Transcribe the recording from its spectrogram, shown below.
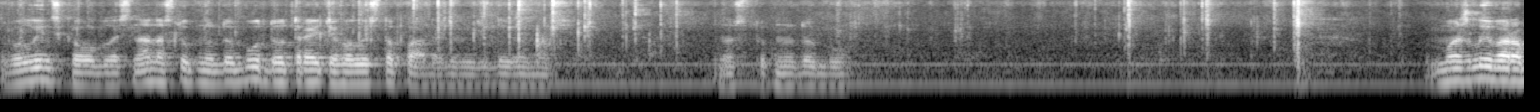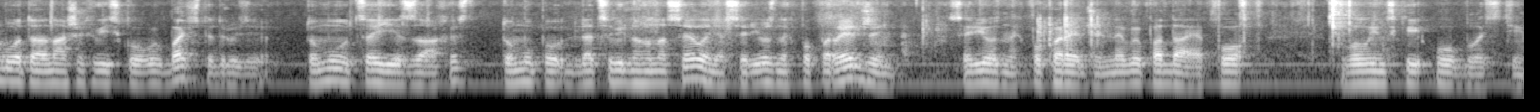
Волинська область на наступну добу до 3 листопада, друзі, дивимось. Наступну добу. Можлива робота наших військових, бачите, друзі? Тому це є захист. Тому для цивільного населення серйозних попереджень, серйозних попереджень не випадає по Волинській області.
